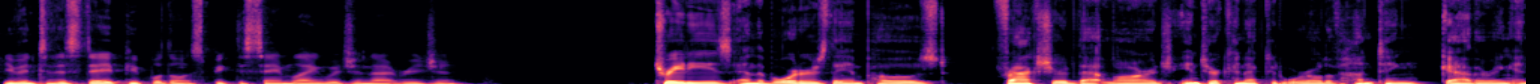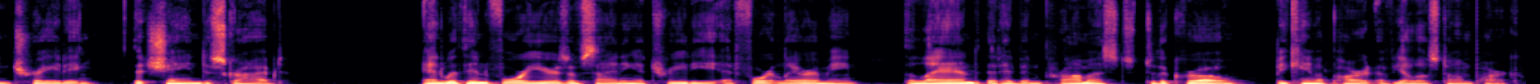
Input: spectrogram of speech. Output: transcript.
Even to this day, people don't speak the same language in that region. Treaties and the borders they imposed fractured that large, interconnected world of hunting, gathering, and trading that Shane described. And within four years of signing a treaty at Fort Laramie, the land that had been promised to the Crow became a part of Yellowstone Park.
